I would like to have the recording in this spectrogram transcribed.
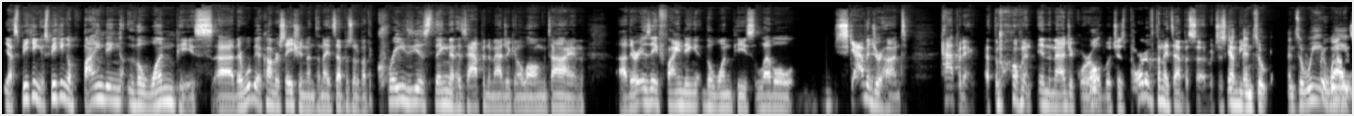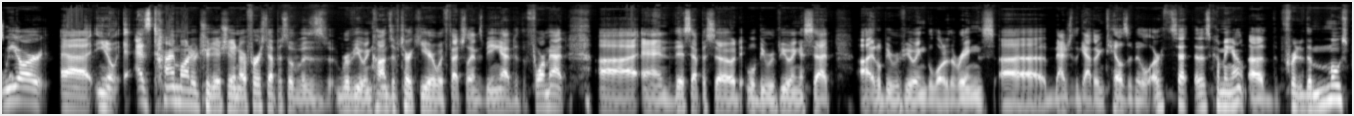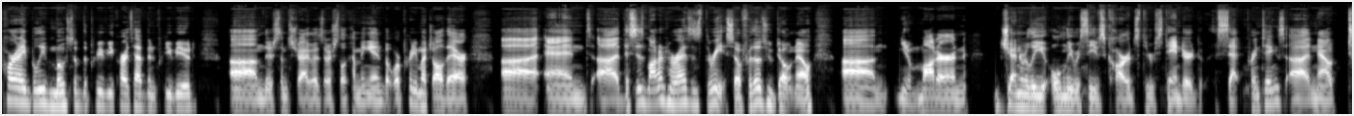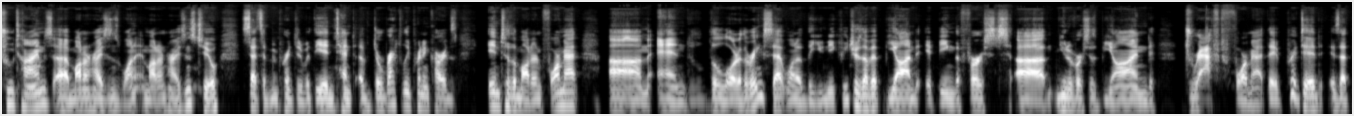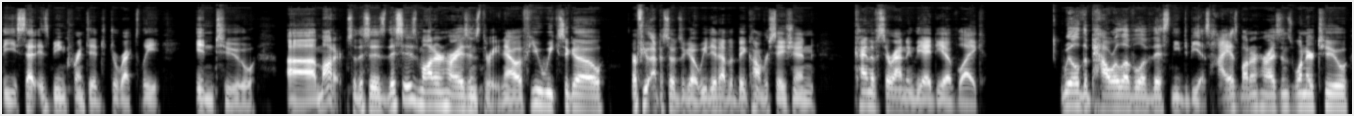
yeah, speaking speaking of finding the One Piece, uh, there will be a conversation on tonight's episode about the craziest thing that has happened to Magic in a long time. Uh, there is a finding the One Piece level scavenger hunt happening at the moment in the magic world, well, which is part of tonight's episode, which is going to be and so and so we we, we are uh you know as time honored tradition. Our first episode was reviewing Khans of Tarkir with fetchlands being added to the format, uh, and this episode will be reviewing a set. Uh, it'll be reviewing the Lord of the Rings, uh, Magic the Gathering Tales of Middle Earth set that is coming out. Uh, for the most part, I believe most of the preview cards have been previewed. Um, there's some stragglers that are still coming in, but we're pretty much all there. Uh, and uh, this is Modern Horizons 3. So for those who don't know, um, you know, Modern generally only receives cards through standard set printings. Uh, now, two times, uh, Modern Horizons 1 and Modern Horizons 2 sets have been printed with the intent of directly printing cards into the modern format. Um, and the Lord of the Rings set, one of the unique features of it, beyond it being the first uh, universes beyond draft format they've printed, is that the set is being printed directly into uh, modern. So this is this is Modern Horizons 3. Now, a few weeks ago, or a few episodes ago, we did have a big conversation kind of surrounding the idea of like, will the power level of this need to be as high as Modern Horizons 1 or 2?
